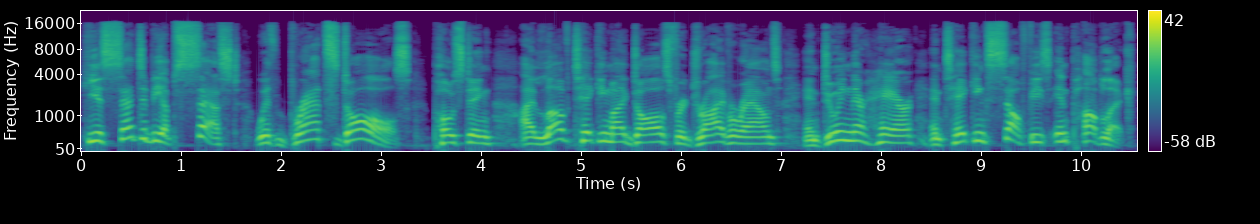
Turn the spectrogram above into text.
He is said to be obsessed with Bratz dolls, posting, I love taking my dolls for drive arounds and doing their hair and taking selfies in public.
